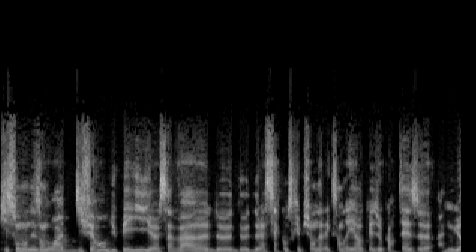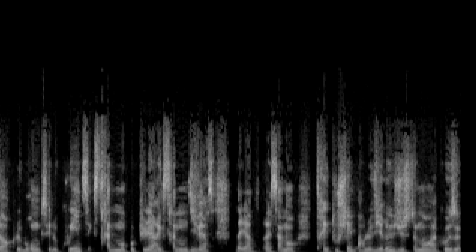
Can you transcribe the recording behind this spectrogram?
qui sont dans des endroits différents du pays. Euh, ça va euh, de, de, de la circonscription d'Alexandria Ocasio-Cortez euh, à New York, le Bronx et le Queens, extrêmement populaire, extrêmement diverses. D'ailleurs, récemment très touché par le virus, justement à cause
